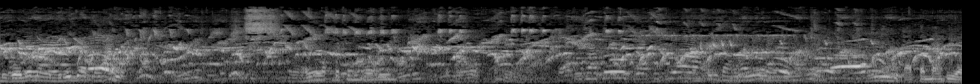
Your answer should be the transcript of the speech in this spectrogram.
Digoda Ayo mati ya.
